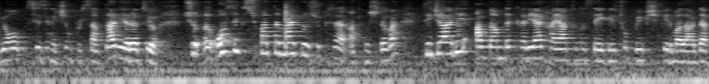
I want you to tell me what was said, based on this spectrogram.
yol sizin için fırsatlar yaratıyor. Şu e, 18 Şubat'ta Merkür Jüpiter 60'lığı var. Ticari anlamda kariyer hayatınızla ilgili çok büyük firmalarda,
